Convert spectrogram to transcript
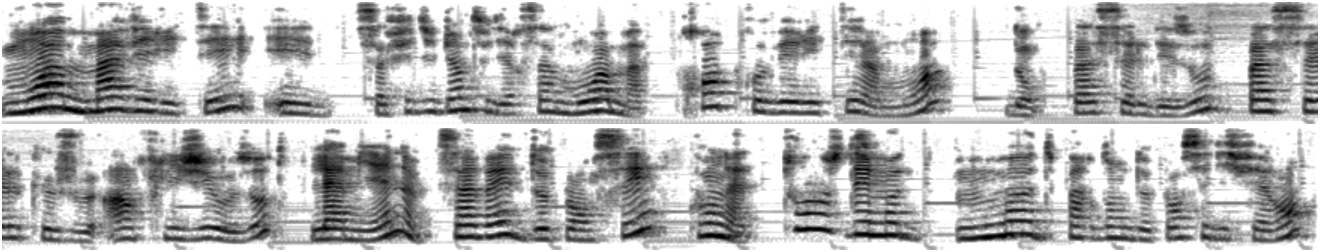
moi, ma vérité, et ça fait du bien de se dire ça, moi, ma propre vérité à moi, donc pas celle des autres, pas celle que je veux infliger aux autres, la mienne, ça va être de penser qu'on a tous des modes, modes de pensée différents,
